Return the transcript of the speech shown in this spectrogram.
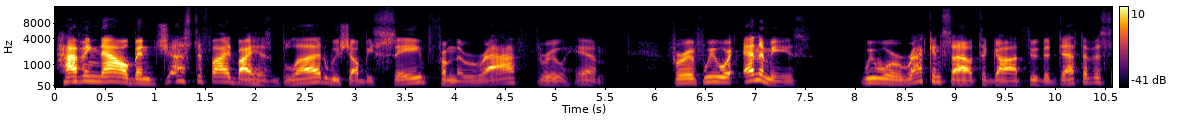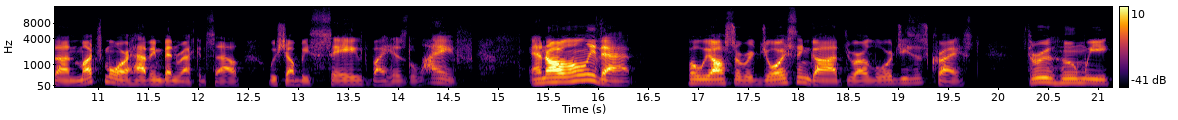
having now been justified by his blood, we shall be saved from the wrath through him. For if we were enemies, we were reconciled to God through the death of his Son. Much more, having been reconciled, we shall be saved by his life. And not only that, but we also rejoice in God through our Lord Jesus Christ, through whom we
